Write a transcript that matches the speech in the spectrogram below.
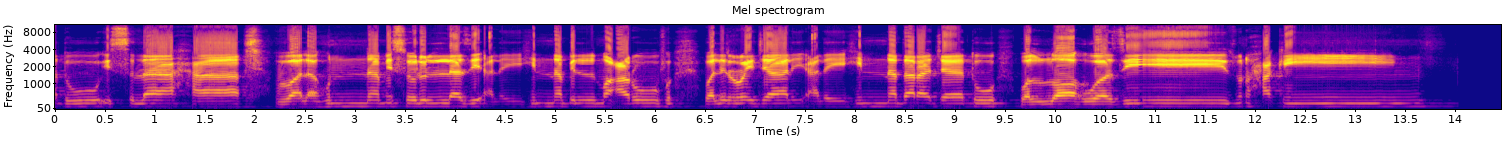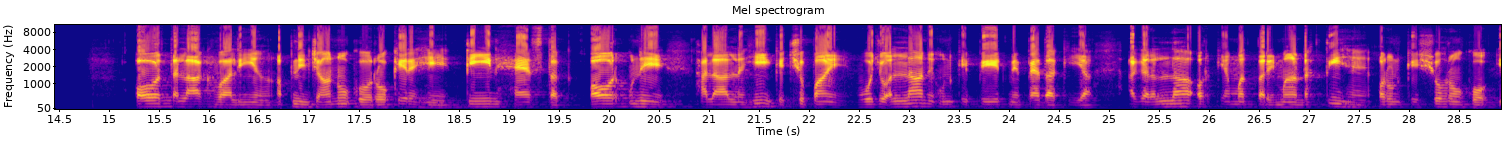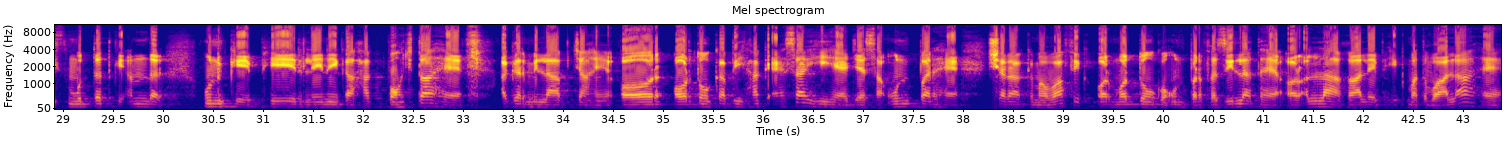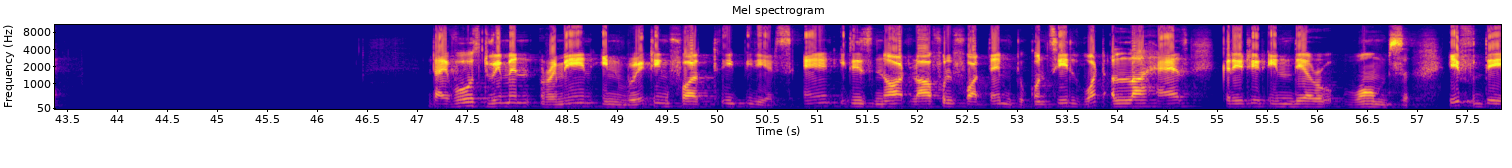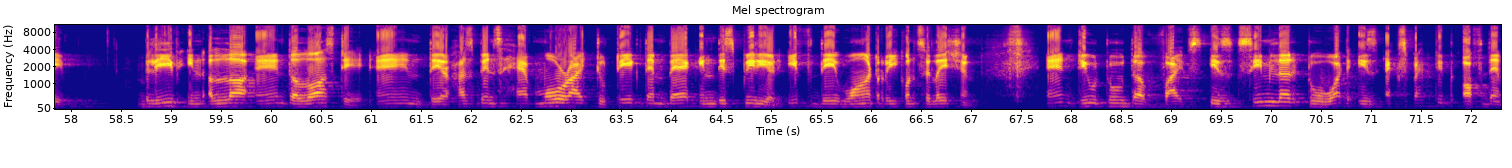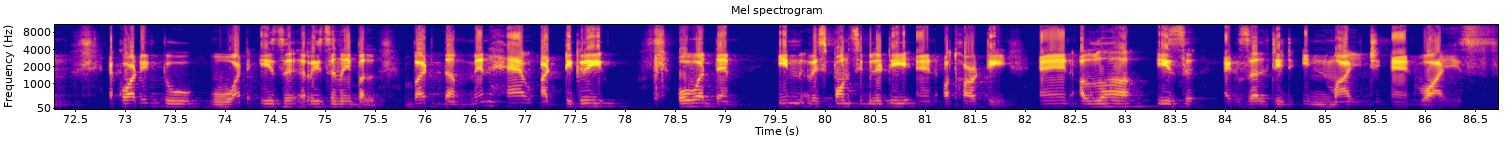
ارادو اصلاحا ولہن مثل اللذی علیہن بالمعروف وللرجال علیہن درجات واللہ عزیز حکیم اور طلاق والیاں اپنی جانوں کو روکے رہیں تین حیث تک اور انہیں حلال نہیں کہ چھپائیں وہ جو اللہ نے ان کے پیٹ میں پیدا کیا اگر اللہ اور قیامت پر ایمان رکھتی ہیں اور ان کے شوہروں کو اس مدت کے اندر ان کے پھیر لینے کا حق پہنچتا ہے اگر ملاپ چاہیں اور عورتوں کا بھی حق ایسا ہی ہے جیسا ان پر ہے شرع کے موافق اور مردوں کو ان پر فضیلت ہے اور اللہ غالب حکمت والا ہے Divorced women remain in waiting for three periods, and it is not lawful for them to conceal what Allah has created in their wombs. If they believe in Allah and the last day, and their husbands have more right to take them back in this period if they want reconciliation and due to the wives is similar to what is expected of them according to what is reasonable but the men have a degree over them in responsibility and authority and Allah is exalted in might and wise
